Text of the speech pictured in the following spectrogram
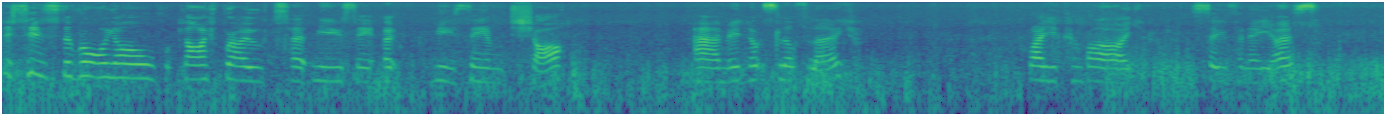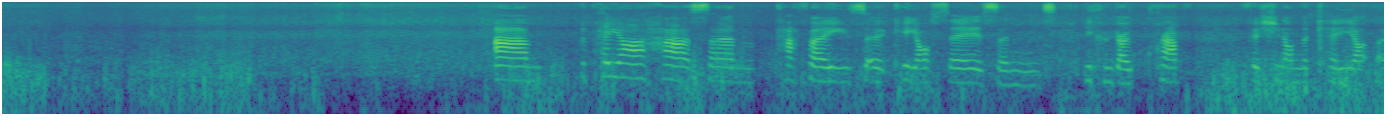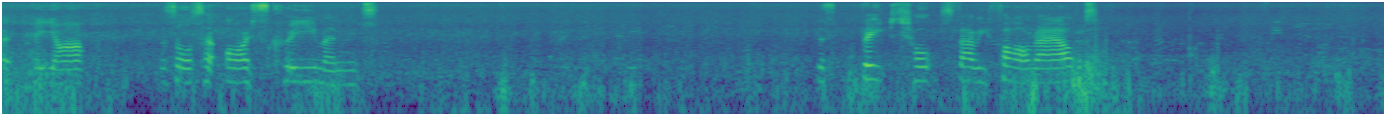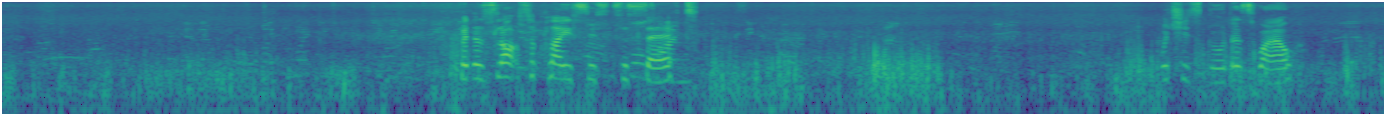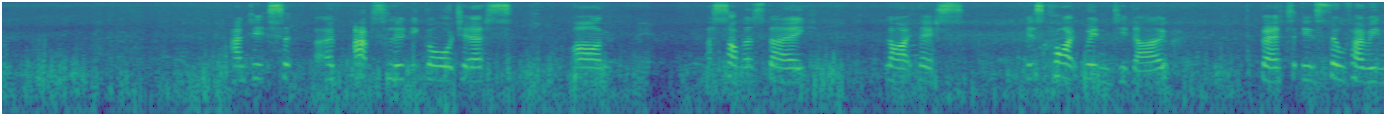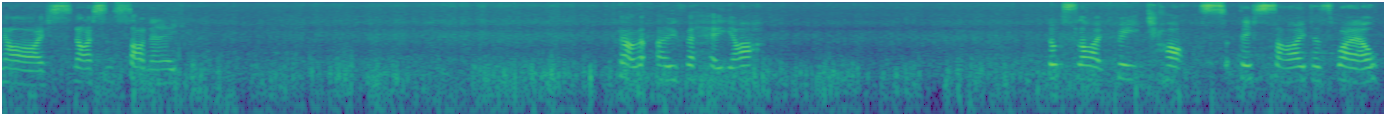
This is the Royal Lifeboat Museum, uh, museum shop. Um, it looks lovely. Where you can buy souvenirs. Um, the PR has um, cafes, uh, kiosks and you can go crab fishing on the quay at PR. There's also ice cream and the beach hut's very far out. But there's lots of places to sit. Which is good as well and it's uh, absolutely gorgeous on a summer's day like this. It's quite windy though, but it's still very nice, nice and sunny. Go over here. Looks like beach huts this side as well.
